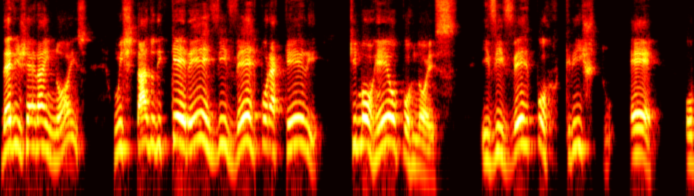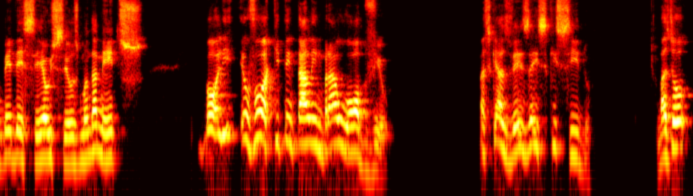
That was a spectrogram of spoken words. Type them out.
Deve gerar em nós um estado de querer viver por aquele que morreu por nós. E viver por Cristo é obedecer aos seus mandamentos. Bom, eu vou aqui tentar lembrar o óbvio, mas que às vezes é esquecido. Mas eu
